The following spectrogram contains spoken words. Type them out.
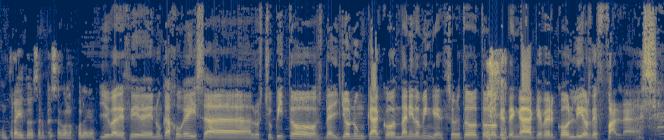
un, traguito de cerveza con los colegas. Yo iba a decir, eh, nunca juguéis a los chupitos del yo nunca con Dani Domínguez, sobre todo todo lo que tenga que ver con líos de faldas.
